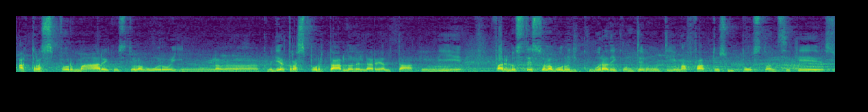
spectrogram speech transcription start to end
a trasformare questo lavoro, in, come dire, trasportarlo nella realtà, quindi fare lo stesso lavoro di cura dei contenuti ma fatto sul posto anziché su,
